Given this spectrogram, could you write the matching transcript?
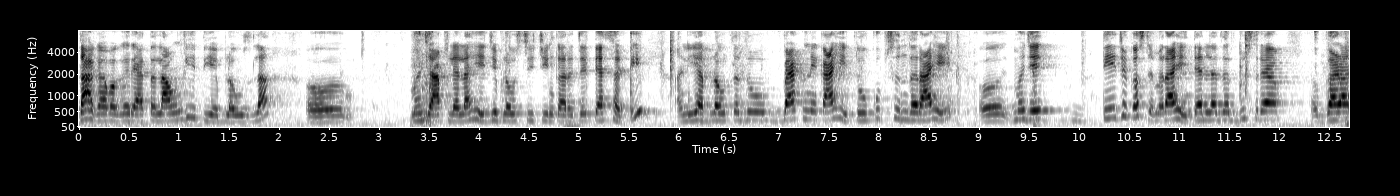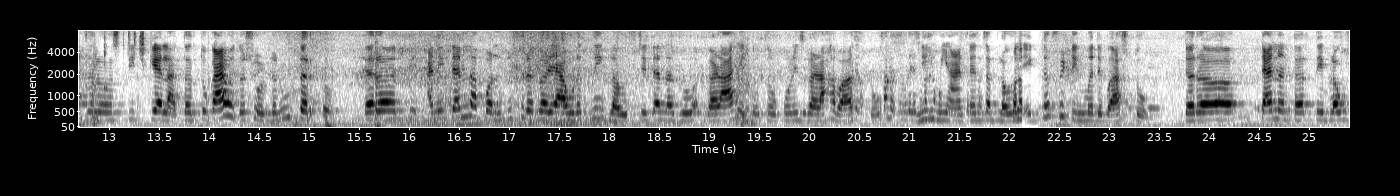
धागा वगैरे आता लावून घेते ब्लाऊजला. म्हणजे आपल्याला हे जे ब्लाऊज स्टिचिंग करायचे आहे त्यासाठी. आणि या ब्लाऊजचा जो बॅक नेक आहे तो खूप सुंदर आहे. म्हणजे ते जे कस्टमर आहे त्यांना जर दुसऱ्या गळा जर स्टिच केला तर तो काय होतो शोल्डर उतरतो. तर आणि त्यांना पण दुसरं गळे आवडत नाही ब्लाऊजचे त्यांना जो गळा आहे तो चौकोणीच गळा हवा असतो. नेहमी आणि त्यांचा ब्लाऊज एकदम फिटिंगमध्ये असतो. तर त्यानंतर ते ब्लाऊज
